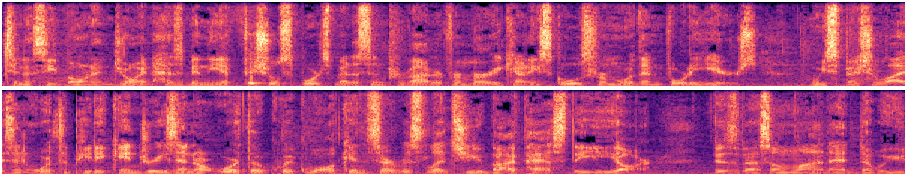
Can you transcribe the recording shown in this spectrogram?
Tennessee Bone and Joint has been the official sports medicine provider for Maury County Schools for more than 40 years. We specialize in orthopedic injuries, and our Ortho Quick walk in service lets you bypass the ER. Visit us online at www.mtbj.net.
